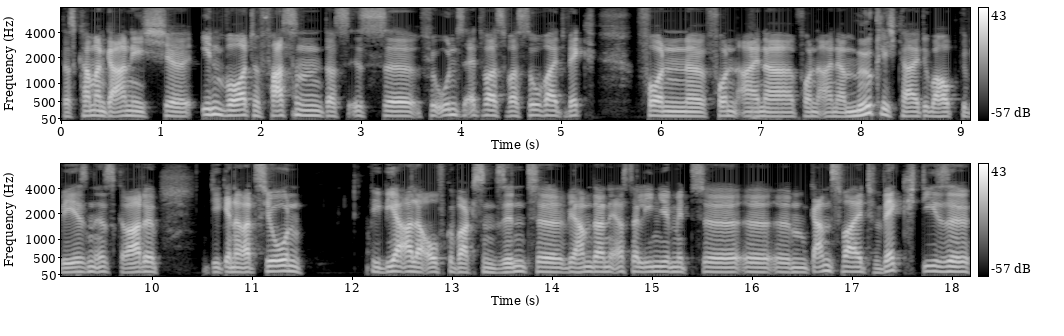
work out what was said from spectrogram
das kann man gar nicht äh, in Worte fassen. Das ist äh, für uns etwas, was so weit weg von, äh, von, einer, von einer Möglichkeit überhaupt gewesen ist. Gerade die Generation, wie wir alle aufgewachsen sind. Äh, wir haben da in erster Linie mit äh, äh, ähm, ganz weit weg diese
